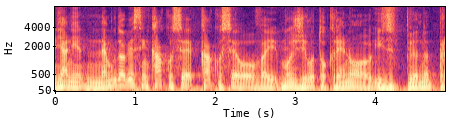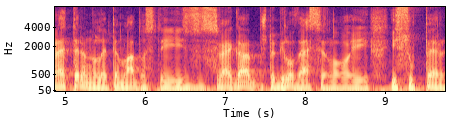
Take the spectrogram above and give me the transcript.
ja ni, ne mogu da objasnim kako se, kako se ovaj, moj život okrenuo iz jedne preterano lepe mladosti, iz svega što je bilo veselo i, i super.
